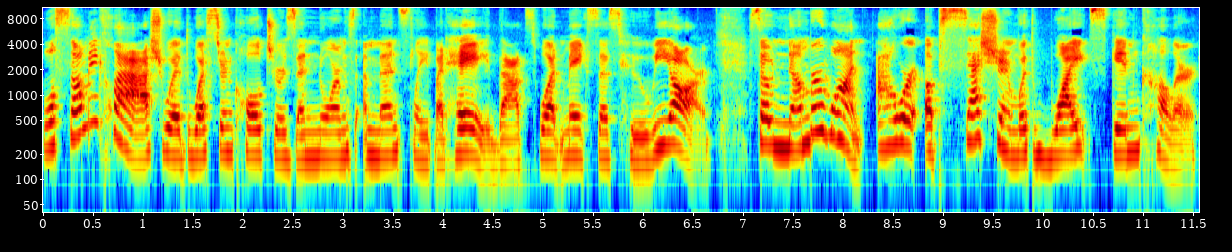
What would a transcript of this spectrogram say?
Well, some may clash with Western cultures and norms immensely, but hey, that's what makes us who we are. So, number one, our obsession with white skin color.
